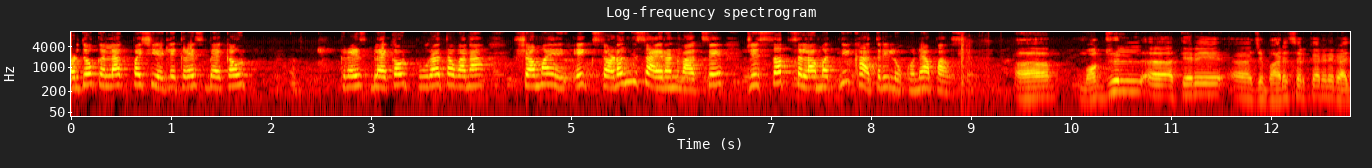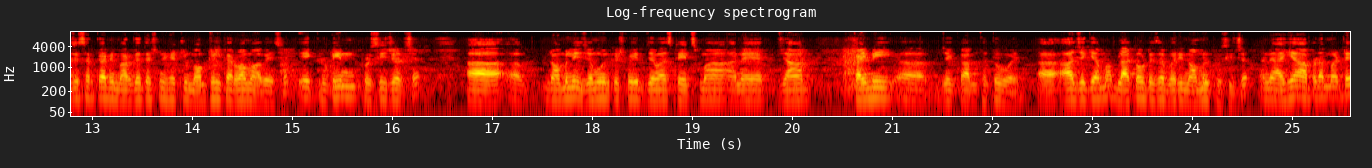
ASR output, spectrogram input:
અડધો કલાક પછી, એટલે ક્રેશ બ્લેકઆઉટ ક્રેશ બ્લેકઆઉટ પૂરા થવાના સમયે એક સળંગ સાયરન વાગશે જે સબ સલામતની ખાતરી લોકોને અપાવશે. મોકડ્રીલ અત્યારે જે ભારત સરકાર અને રાજ્ય સરકારની માર્ગદર્શન હેઠળ મોકડ્રીલ કરવામાં આવે છે, એક રૂટીન પ્રોસિજર છે. નોર્મલી જમ્મુ એન્ડ કાશ્મીર જેવા સ્ટેટ્સમાં અને જ્યાં કાયમી જે કામ થતું હોય આ જગ્યામાં blackout is a very normal procedure અને અહીંયા આપણા માટે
